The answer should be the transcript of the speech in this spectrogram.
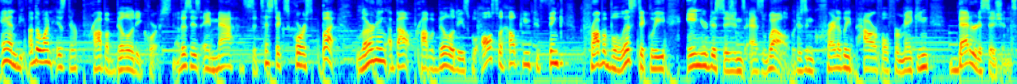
and the other one is their probability course. Now this is a math and statistics course, but learning about probabilities will also help you to think probabilistically in your decisions as well, which is incredibly powerful for making better decisions.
